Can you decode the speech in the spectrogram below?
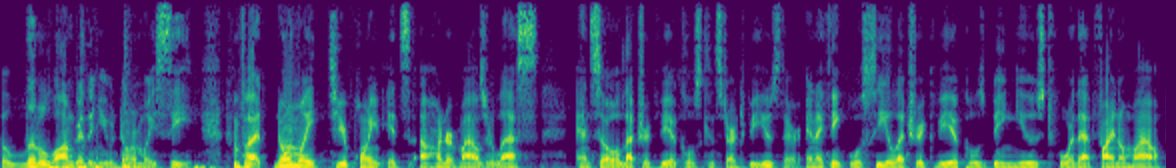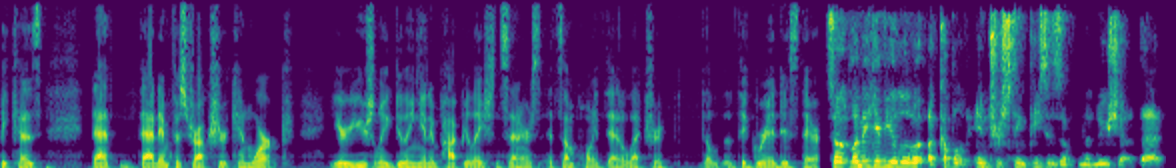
a little longer than you would normally see, but normally, to your point, it's 100 miles or less. And so electric vehicles can start to be used there. And I think we'll see electric vehicles being used for that final mile because that, that infrastructure can work you're usually doing it in population centers at some point that electric the, the grid is there. So let me give you a little a couple of interesting pieces of minutia that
